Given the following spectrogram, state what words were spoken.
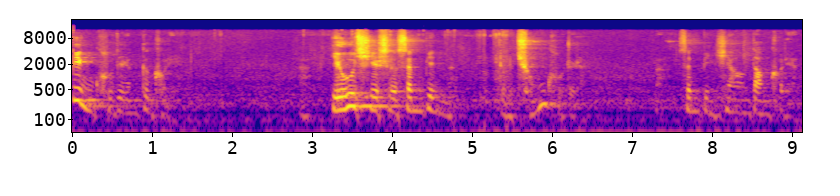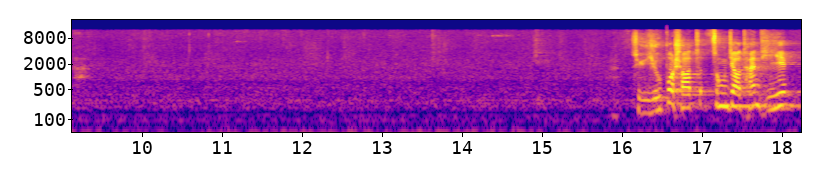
病苦的人更可怜！尤其是生病的这个穷苦之人啊，生病相当可怜。所以有不少宗教团体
